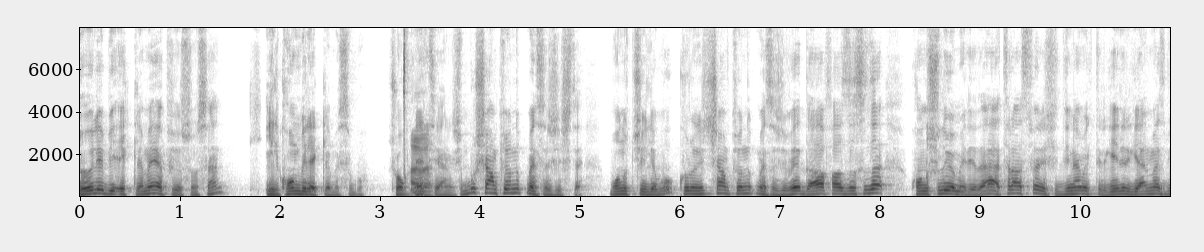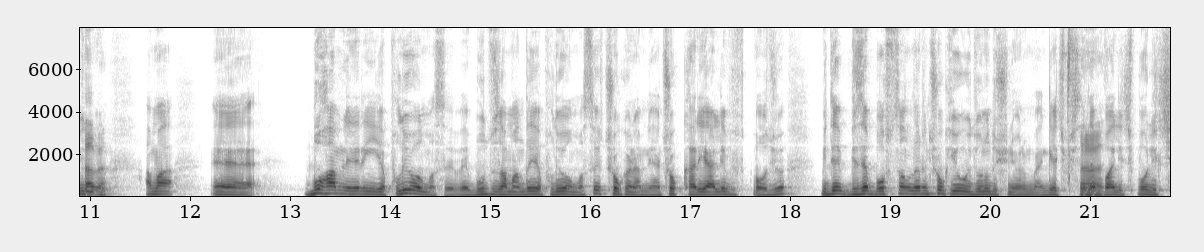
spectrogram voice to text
böyle bir ekleme yapıyorsun sen. İlk 11 eklemesi bu. Çok net Evet. yani. Şimdi bu şampiyonluk mesajı işte. Bonucci ile bu. Kurunic şampiyonluk mesajı ve daha fazlası da konuşuluyor medyada. Ha, transfer işi dinamiktir. Gelir gelmez bilmiyorum. Tabii. Ama e, bu hamlelerin yapılıyor olması ve bu zamanda yapılıyor olması çok önemli. Yani çok kariyerli bir futbolcu. Bir de bize Bostonlıların çok iyi uyduğunu düşünüyorum ben. Geçmişte de Evet. Balic, Bolic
